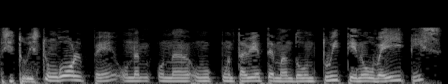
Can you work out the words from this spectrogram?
si tuviste un golpe, una, una, un cuentaviente mandó un tuit, tiene uveitis.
